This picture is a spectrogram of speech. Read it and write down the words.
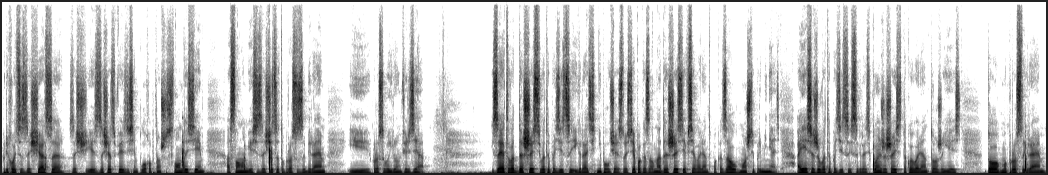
Приходится защищаться. Защ... Если защищаться ферзь здесь плохо, потому что слон d7. А слоном, если защититься, то просто забираем и просто выигрываем ферзя. Из-за этого d6 в этой позиции играть не получается. То есть я показал, на d6 я все варианты показал, можете применять. А если же в этой позиции сыграть конь g6, такой вариант тоже есть, то мы просто играем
